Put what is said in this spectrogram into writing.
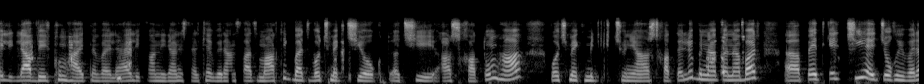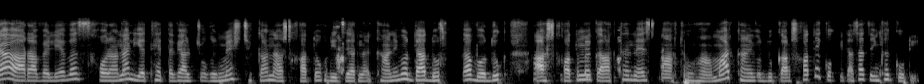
էլի լավ դիրքում հայտնվել է, էլի կան իրանից ներքև գրանցված մարդիկ, բայց ոչ մեկ չի չի աշխատում, հա, ոչ մեկ միտք չունի աշխատելու, բնականաբար պետք է չի այդ ճյուղի վրա առավել եւս խորանալ, եթե տվյալ ճյուղի մեջ չկան աշխատող լիդերներ, քանի որ դա դուրս կա, որ դուք աշխատում եք արդեն այս մարդու համար, քանի որ դուք աշխատեք, կոպիտ ասած ինքը կուտի։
